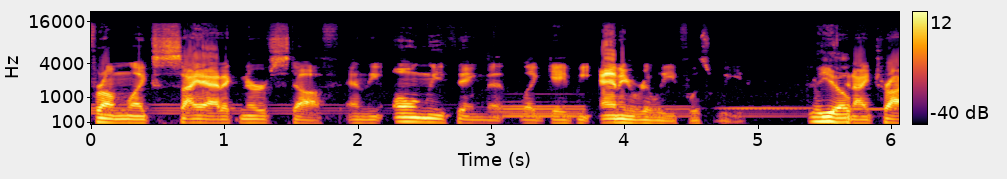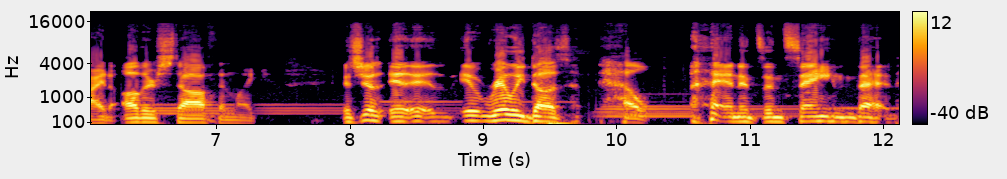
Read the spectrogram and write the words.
from like sciatic nerve stuff, and the only thing that like gave me any relief was weed. yep. and I tried other stuff and like it's just it, it, it really does help and it's insane that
